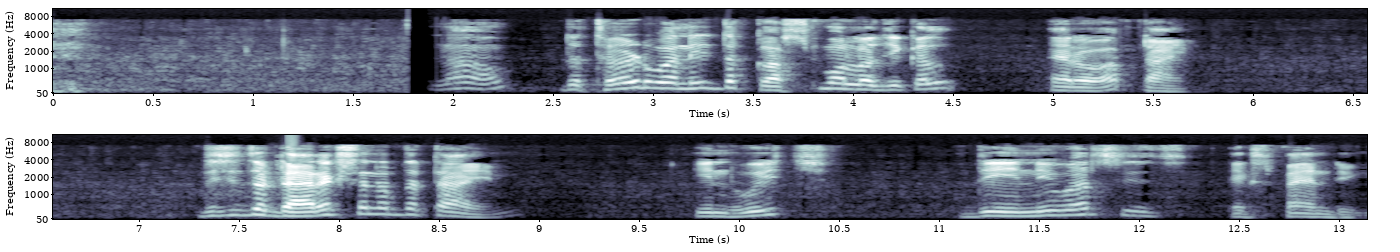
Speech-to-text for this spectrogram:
Now, the third one is the cosmological arrow of time. This is the direction of the time in which the universe is expanding.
